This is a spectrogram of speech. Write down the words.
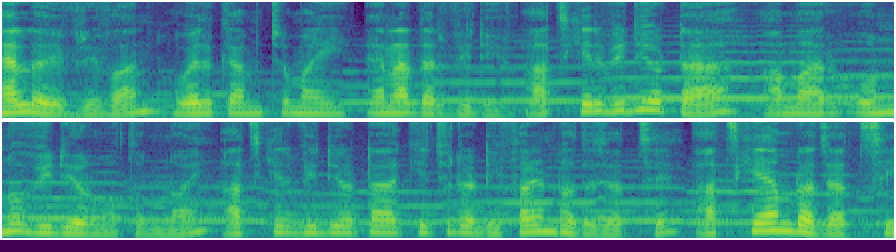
Hello everyone welcome to my another video আজকের ভিডিওটা আমার অন্য ভিডিওর মতন নয়। আজকের ভিডিওটা কিছুটা ডিফারেন্ট হতে যাচ্ছে। আজকে আমরা যাচ্ছি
